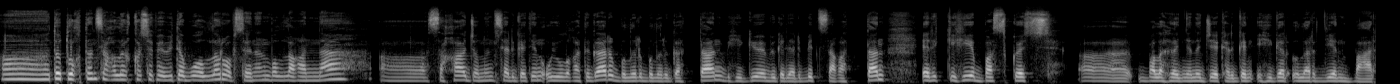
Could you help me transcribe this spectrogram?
Тотуқтан сағылыққа сөпәбіте болылар, опсайнан боллағанна саха жонун сәргәтин уюлғатыгар былыр-былыргаттан, биһиги өбүгелер бит сағаттан, әріккихи бас көз балахынняны жекерген ихигер ылар диен бар.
